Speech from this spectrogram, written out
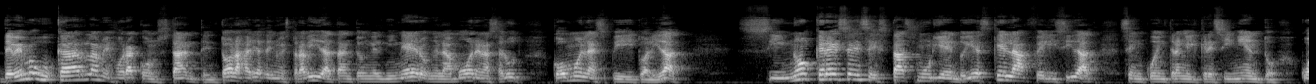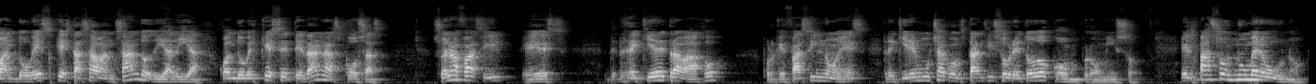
Debemos buscar la mejora constante en todas las áreas de nuestra vida, tanto en el dinero, en el amor, en la salud, como en la espiritualidad. Si no creces, estás muriendo. Y es que la felicidad se encuentra en el crecimiento. Cuando ves que estás avanzando día a día, cuando ves que se te dan las cosas. Suena fácil, es requiere trabajo, porque fácil no es, requiere mucha constancia y sobre todo compromiso. El paso número uno,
